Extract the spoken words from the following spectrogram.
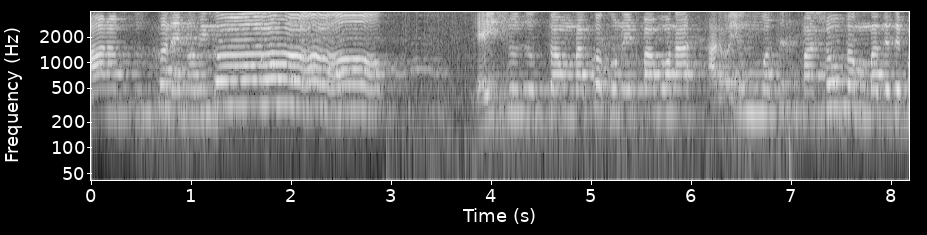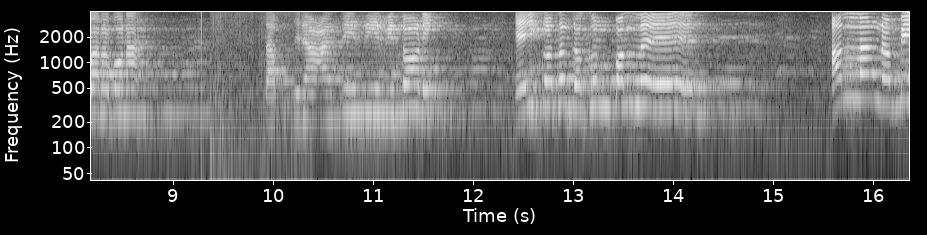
আর আফসুস করে নবী এই সুযোগ তো আমরা কখনোই পাবো না, আর ওই উম্মতের পাশেও তো আমরা যেতে পারব না। তাফসিরা আজিজির ভিতরে এই কথা যখন বললেন, আল্লাহ নবী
